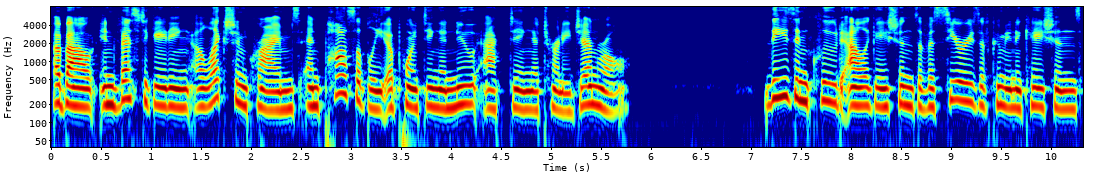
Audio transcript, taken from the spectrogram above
about investigating election crimes and possibly appointing a new acting Attorney General. These include allegations of a series of communications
